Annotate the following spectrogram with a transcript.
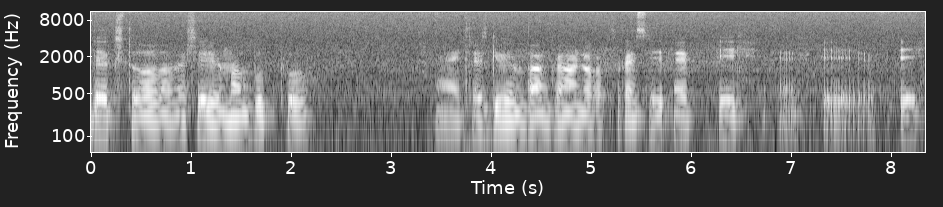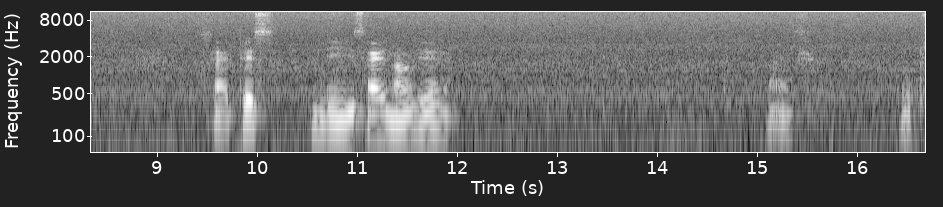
desktop. Let's say the MacBook Pro. Alright let's give a background of let's say FA FA FA so I paste the side nav here. Right oops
